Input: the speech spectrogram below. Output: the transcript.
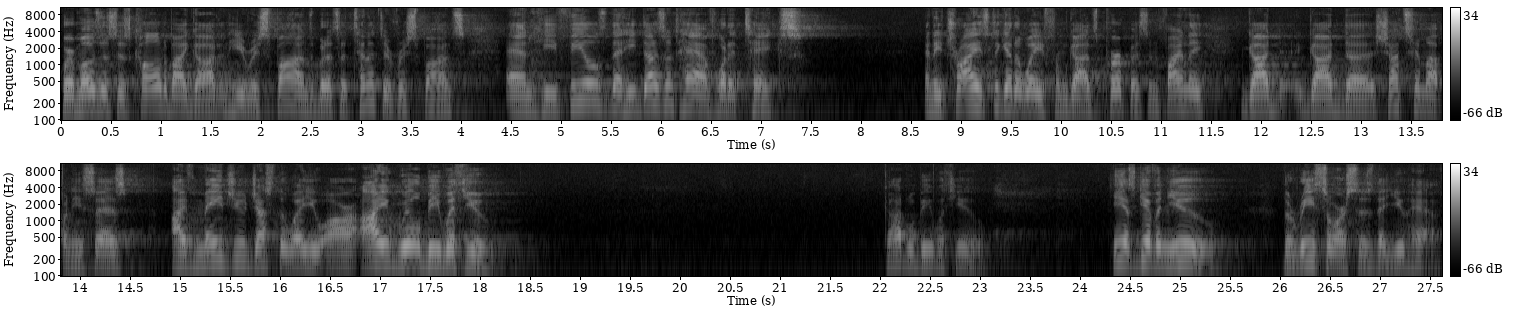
where Moses is called by God and he responds, but it's a tentative response, and he feels that he doesn't have what it takes. And he tries to get away from God's purpose. And finally, God, God uh, shuts him up and he says, I've made you just the way you are. I will be with you. God will be with you. He has given you the resources that you have.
